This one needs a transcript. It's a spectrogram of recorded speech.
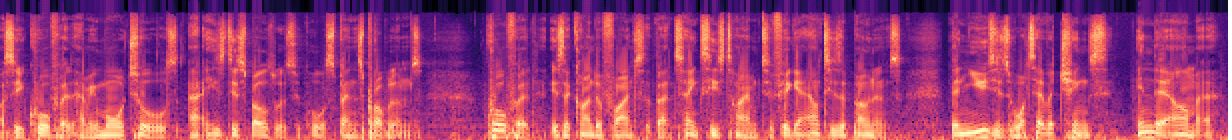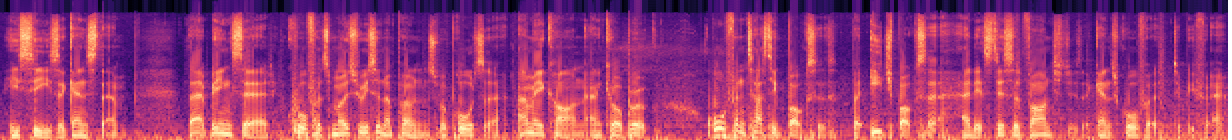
I see Crawford having more tools at his disposal to cause Spence problems. Crawford is the kind of fighter that takes his time to figure out his opponents, then uses whatever chinks in their armor he sees against them. That being said, Crawford's most recent opponents were Porter, Amir Khan, and Kell Brook. All fantastic boxers, but each boxer had its disadvantages against Crawford, to be fair.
